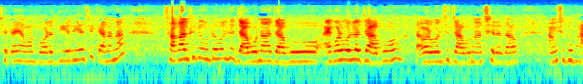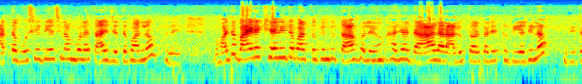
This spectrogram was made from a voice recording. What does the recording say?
সেটাই আমার বড় দিয়ে দিয়েছি। কেননা সকাল থেকে উঠে বলছে, যাব না, যাব। একবার বলল, যাব। তারপর বলছে, যাব না, ছেড়ে দাও। আমি শুধু ভাতটা বসিয়ে দিয়েছিলাম বলে তাই যেতে পারলাম। মানে হয়তো বাইরে খেয়ে নিতে পারতো, কিন্তু তাহলে ভাজা, ডাল আর আলুর তরকারি একটু দিয়ে দিলাম। দিতে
